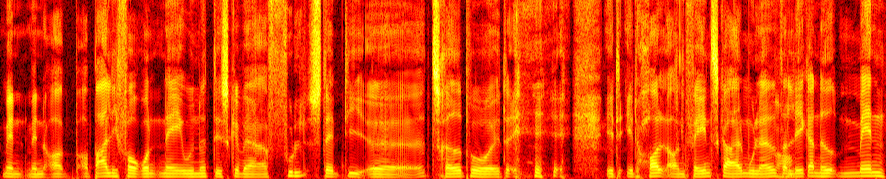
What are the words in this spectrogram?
Men, men og, og bare lige for rundt af, uden at det skal være fuldstændig øh, træde på et, et, et hold og en fanskare og alt muligt andet, der ligger ned, men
